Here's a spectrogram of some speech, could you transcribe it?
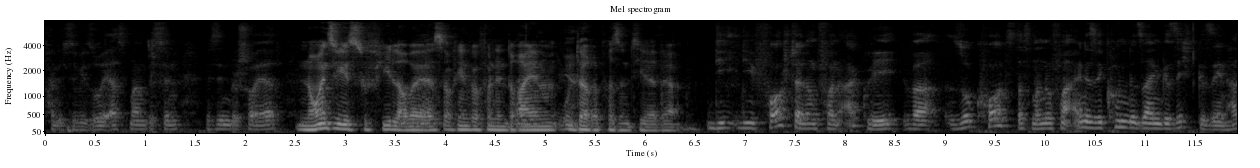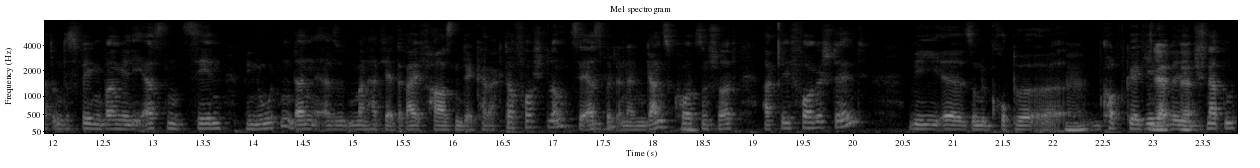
fand ich sowieso erstmal ein bisschen, bisschen bescheuert, 90 ist zu viel, aber er ist auf jeden Fall von den dreien Ja. unterrepräsentiert. Ja. Die, die Vorstellung von Ugly war so kurz, dass man nur für eine Sekunde sein Gesicht gesehen hat und deswegen waren mir die ersten zehn Minuten dann, also man hat ja drei Phasen der Charaktervorstellung. Zuerst wird in einem ganz kurzen Shot Ugly vorgestellt, wie äh, so eine Gruppe äh, Kopfgeldjäger Ja, will ja. ihn schnappen,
